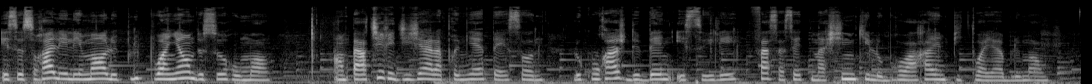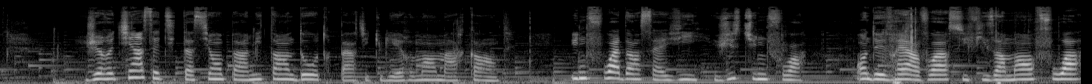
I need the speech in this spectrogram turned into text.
Et ce sera l'élément le plus poignant de ce roman. En partie rédigé à la première personne, le courage de Ben est scellé face à cette machine qui le broiera impitoyablement. Je retiens cette citation parmi tant d'autres particulièrement marquantes. Une fois dans sa vie, juste une fois, on devrait avoir suffisamment foi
